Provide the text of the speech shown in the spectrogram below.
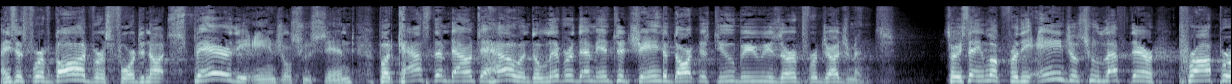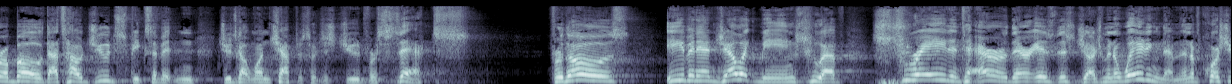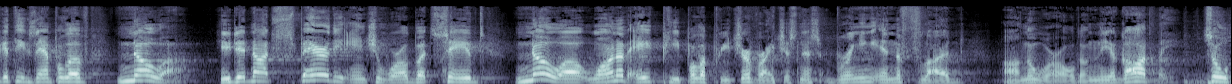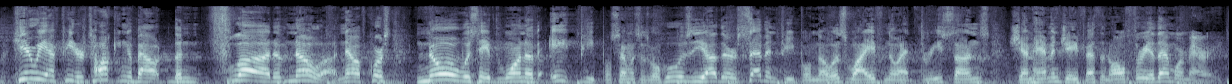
And he says, for if God, verse 4, did not spare the angels who sinned, but cast them down to hell and delivered them into chains of darkness to be reserved for judgment. So he's saying, look, for the angels who left their proper abode, that's how Jude speaks of it, and Jude's got one chapter, so just Jude verse 6. For those, even angelic beings who have strayed into error, there is this judgment awaiting them. Then, of course, you get the example of Noah. He did not spare the ancient world, but saved Noah, one of eight people, a preacher of righteousness, bringing in the flood on the world, on the ungodly. So here we have Peter talking about the flood of Noah. Now, of course, Noah was saved one of eight people. Someone says, well, who was the other seven people? Noah's wife. Noah had three sons, Shem, Ham, and Japheth, and all three of them were married.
